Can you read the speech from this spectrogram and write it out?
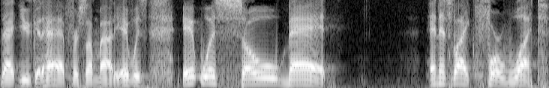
that you could have for somebody. It was it was so bad. And it's like for what?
